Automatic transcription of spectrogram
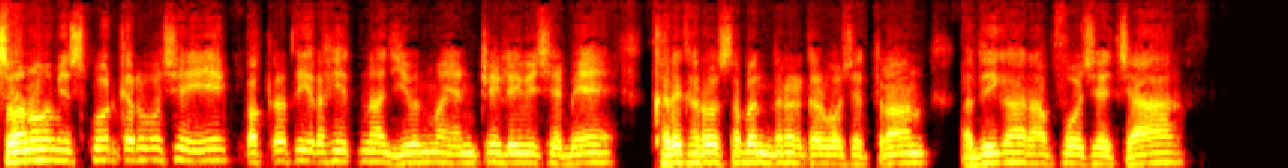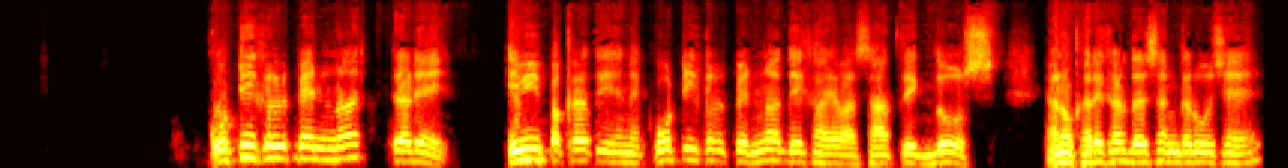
સ્વનો વિસ્ફોટ કરવો છે એક પ્રકૃતિ રહિતના જીવનમાં એન્ટ્રી લેવી છે, બે ખરેખરો સંબંધ કરવો છે, ત્રણ અધિકાર આપવો છે, ચાર કોટી કલ્પે ન ચડે એવી પ્રકૃતિ અને કોટી કલ્પે ન દેખાય એવા સાત્વિક દોષ. એનું ખરેખર દર્શન કરવું છે.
